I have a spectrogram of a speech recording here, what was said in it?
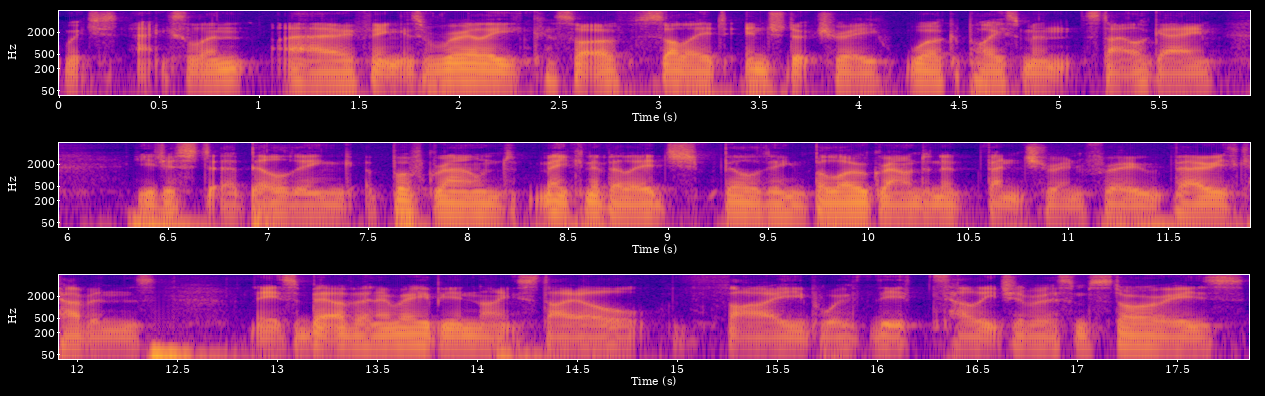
which is excellent. I think it's a really sort of solid introductory worker placement style game. You're just uh, building above ground, making a village, building below ground, and adventuring through various caverns. It's a bit of an Arabian Night style vibe with they tell each other some stories.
